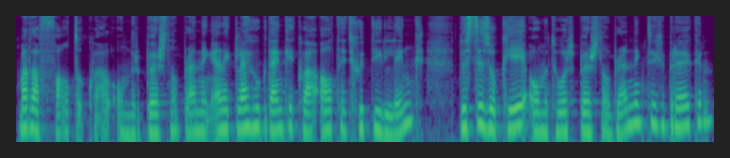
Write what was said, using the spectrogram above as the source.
Maar dat valt ook wel onder personal branding. En ik leg ook denk ik wel altijd goed die link. Dus het is oké om het woord personal branding te gebruiken.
